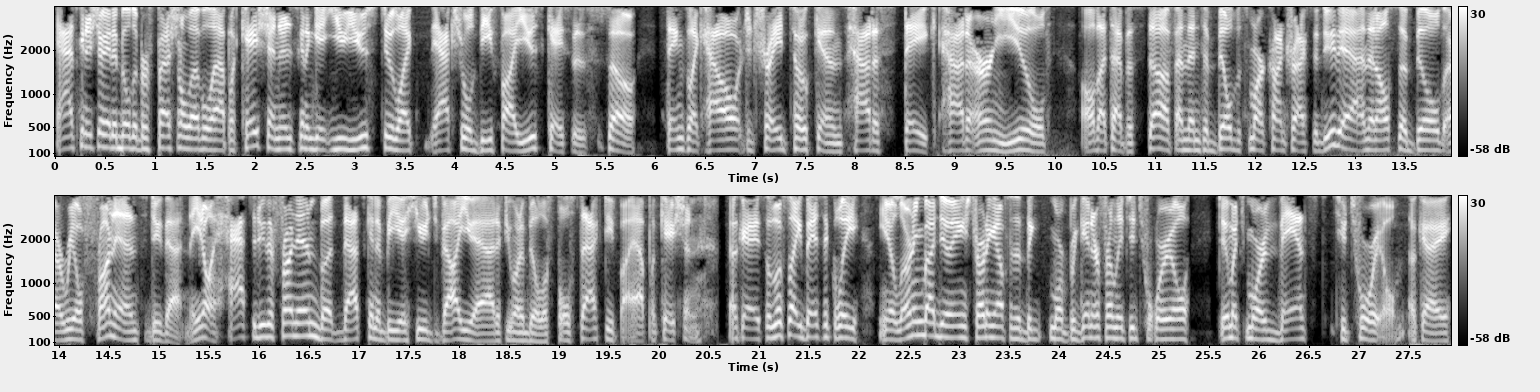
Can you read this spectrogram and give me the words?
That's going to show you how to build a professional level application and it's going to get you used to like actual DeFi use cases. So things like how to trade tokens, how to stake, how to earn yield, all that type of stuff. And then to build the smart contracts to do that. And then also build a real front end to do that. Now you don't have to do the front end, but that's going to be a huge value add if you want to build a full stack DeFi application. Okay. So it looks like basically, you know, learning by doing, starting off with a big, more beginner friendly tutorial, do a much more advanced tutorial. Okay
